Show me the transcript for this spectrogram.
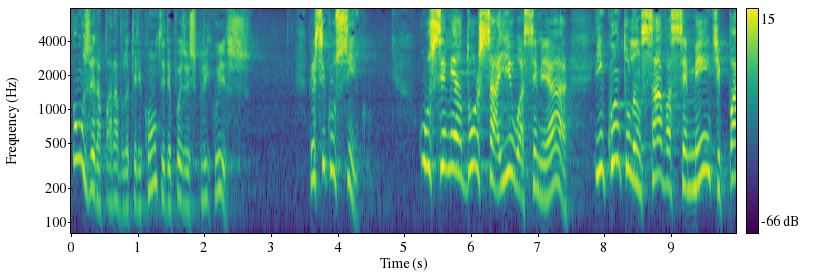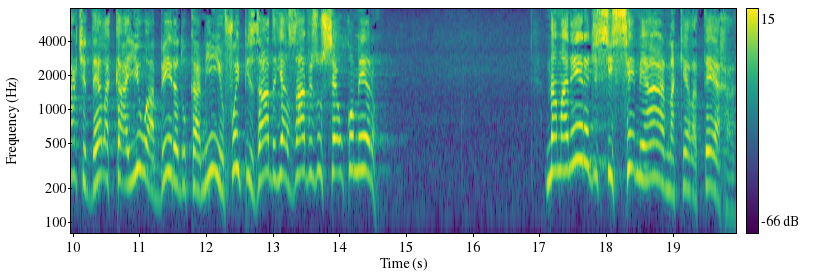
Vamos ver a parábola que ele conta e depois eu explico isso. Versículo 5. O semeador saiu a semear Enquanto lançava a semente, parte dela caiu à beira do caminho, foi pisada e as aves do céu comeram. Na maneira de se semear naquela terra,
